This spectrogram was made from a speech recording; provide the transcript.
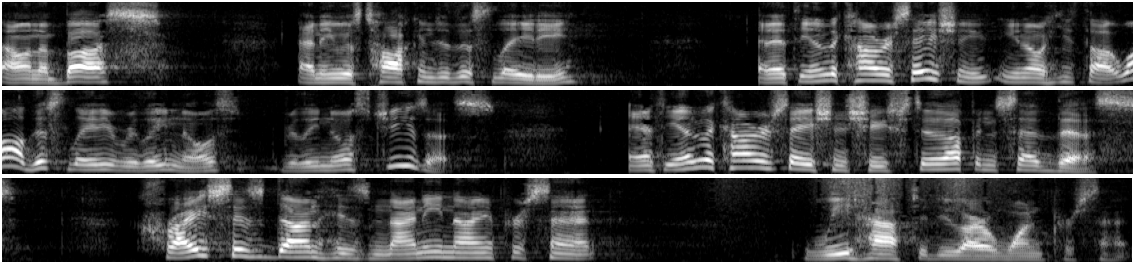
on a bus and he was talking to this lady. And at the end of the conversation, you know, he thought, wow, this lady really knows, really knows Jesus. And at the end of the conversation, she stood up and said this Christ has done his 99%, we have to do our 1%.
